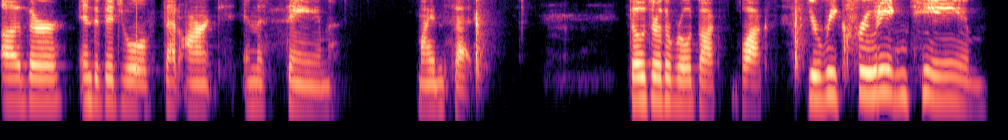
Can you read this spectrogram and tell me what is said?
other individuals that aren't in the same mindset. Those are the roadblocks. Blocks. Your recruiting team.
